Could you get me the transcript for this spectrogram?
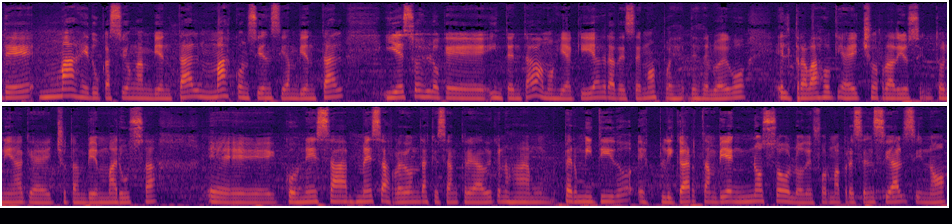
de más educación ambiental, más conciencia ambiental y eso es lo que intentábamos y aquí agradecemos pues desde luego el trabajo que ha hecho Radio Sintonía, que ha hecho también Marusa eh, con esas mesas redondas que se han creado y que nos han permitido explicar también, no solo de forma presencial, sino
